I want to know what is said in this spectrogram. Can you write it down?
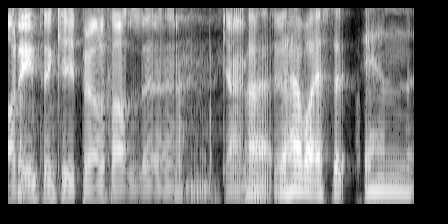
Ja, det är inte en keeper i alla fall, eh, kan jag det här var efter en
